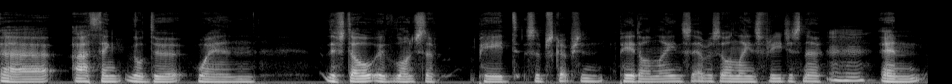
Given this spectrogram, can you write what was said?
uh, I think they'll do it when they've still they've launched a paid subscription, paid online service. Online's free just now, Mm-hmm. and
